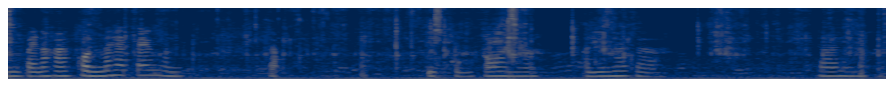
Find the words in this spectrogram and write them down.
คนไปนะคะ คนไม่ให้แป้งมันจับติดเป็นก้อนนะคะ อันนี้น่าจะได้แล้วนะคะ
